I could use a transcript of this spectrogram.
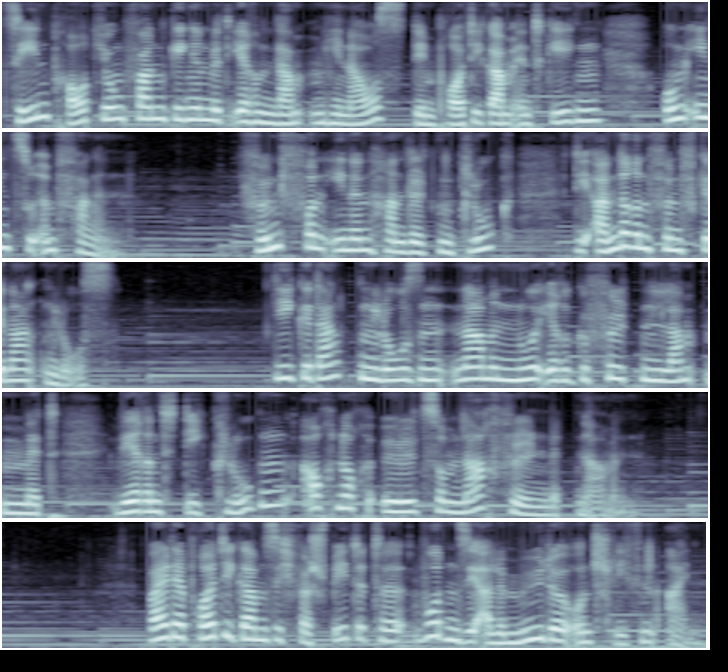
Zehn Brautjungfern gingen mit ihren Lampen hinaus, dem Bräutigam entgegen, um ihn zu empfangen. Fünf von ihnen handelten klug, die anderen fünf gedankenlos. Die Gedankenlosen nahmen nur ihre gefüllten Lampen mit, während die Klugen auch noch Öl zum Nachfüllen mitnahmen. Weil der Bräutigam sich verspätete, wurden sie alle müde und schliefen ein.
